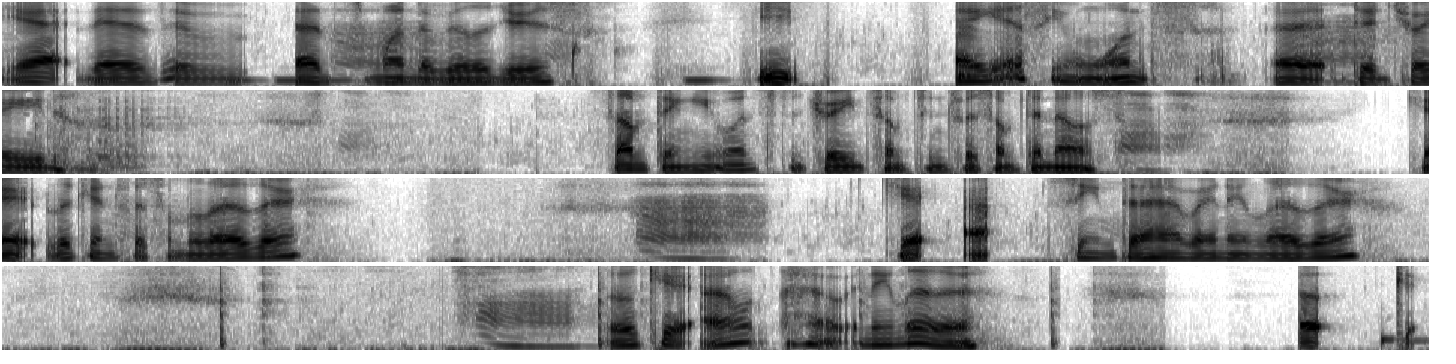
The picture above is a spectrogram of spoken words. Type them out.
Yeah, there's a that's one of the villagers. He, I guess he wants uh, to trade something. He wants to trade something for something else. Okay, looking for some leather. Okay, I seem to have any leather. Okay, I don't have any leather. Okay.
